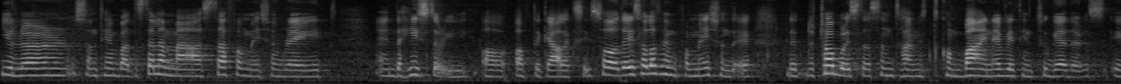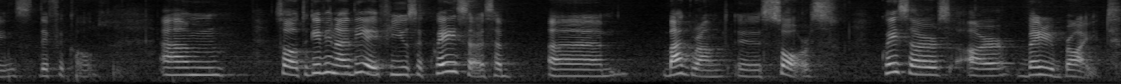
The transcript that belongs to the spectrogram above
you learn something about the stellar mass, star formation rate, and the history of, of, the galaxy. So there is a lot of information there. The, the trouble is that sometimes to combine everything together is, is difficult. Um, so to give you an idea, if you use a quasar as a um, background uh, source, quasars are very bright.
